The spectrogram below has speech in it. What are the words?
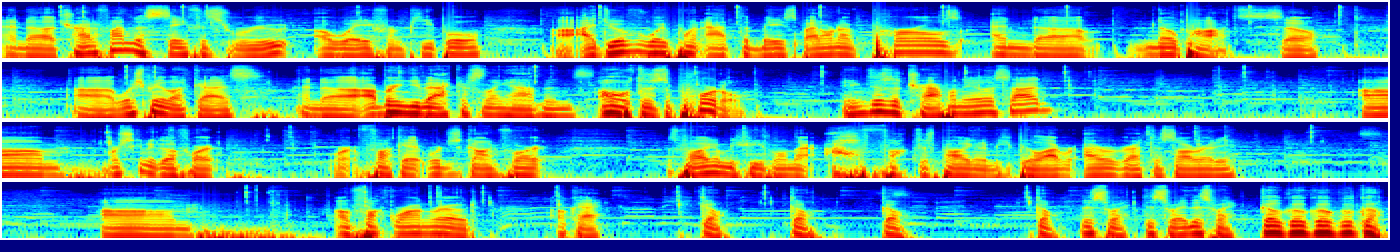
and uh, try to find the safest route away from people. Uh, I do have a waypoint at the base, but I don't have pearls and uh, no pots. So uh, wish me luck, guys. And uh, I'll bring you back if something happens. Oh, there's a portal. You think there's a trap on the other side? Um, we're just gonna go for it. We're, fuck it, we're just going for it. There's probably gonna be people in there. Oh fuck, there's probably gonna be people. I, I regret this already. Um, oh fuck, we're on road. Okay, go. This way, this way, this way. Go, go, go, go, go.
